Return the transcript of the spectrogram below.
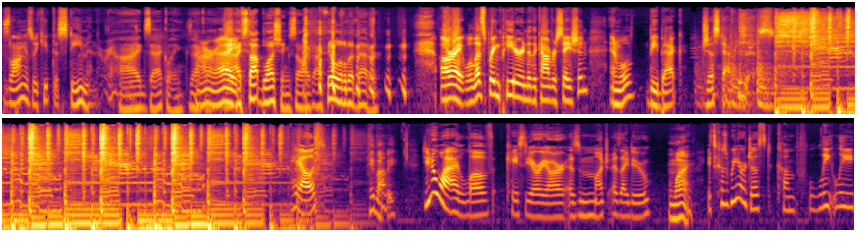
As long as we keep the steam in the room. Uh, exactly, exactly. All right. I, have stopped blushing, so I, I feel a little bit better. All right. Well, let's bring Peter into the conversation, and we'll be back just after this. Alex. Hey, Bobby. Do you know why I love KCRAR as much as I do? Why? It's because we are just completely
